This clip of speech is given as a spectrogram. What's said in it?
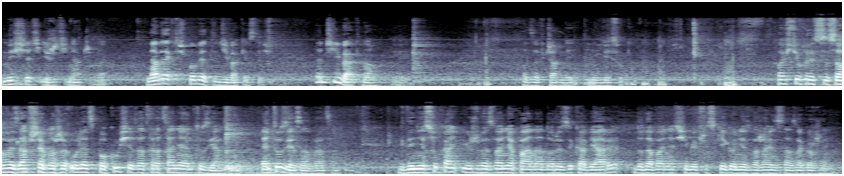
myśleć i żyć inaczej, tak? Nawet jak ktoś powie, ty dziwak jesteś. No dziwak, no. Chodzę w czarnej, długiej sukni. Kościół Chrystusowy zawsze może ulec pokusie zatracania entuzjazmu. Entuzjazm wraca. Gdy nie słucha już wezwania Pana do ryzyka wiary, dodawania z siebie wszystkiego, nie zważając na zagrożenie.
